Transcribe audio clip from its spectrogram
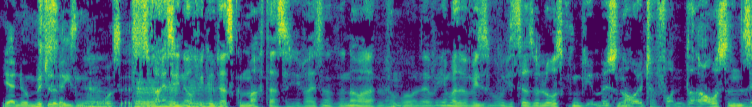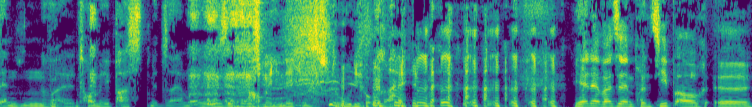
ja nur mittelriesengroß ist. Das weiß ich noch, wie du das gemacht hast. Ich weiß noch genau, wo, wie es wo es da so losging. Wir müssen heute von draußen senden, weil Tommy passt mit seinem riesen Tommy nicht ins Studio rein. Ja, der was ja im Prinzip auch äh,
